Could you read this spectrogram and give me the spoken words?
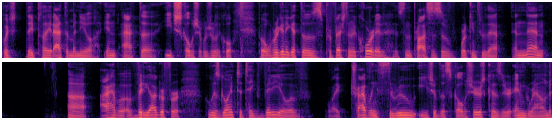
which they played at the Menil in at the each sculpture which was really cool. But we're going to get those professionally recorded. It's in the process of working through that, and then uh, I have a, videographer who is going to take video of like traveling through each of the sculptures because they're in ground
